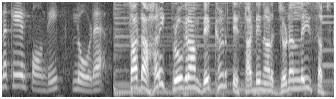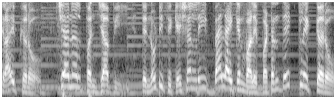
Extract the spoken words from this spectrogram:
ਨਕੇਲ ਪਾਉਣ ਦੀ ਲੋੜ ਹੈ। ਸਾਡਾ ਹਰ ਇੱਕ ਪ੍ਰੋਗਰਾਮ ਦੇਖਣ ਤੇ ਸਾਡੇ ਨਾਲ ਜੁੜਨ ਲਈ ਸਬਸਕ੍ਰਾਈਬ ਕਰੋ। ਚੈਨਲ ਪੰਜਾਬੀ ਤੇ ਨੋਟੀਫਿਕੇਸ਼ਨ ਲਈ ਬੈਲ ਆਈਕਨ ਵਾਲੇ ਬਟਨ ਤੇ ਕਲਿੱਕ ਕਰੋ।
